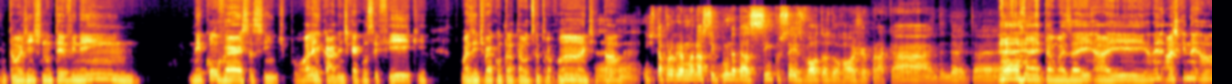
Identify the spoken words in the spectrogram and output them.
Então a gente não teve nem, nem conversa assim, tipo, olha, Ricardo, a gente quer que você fique, mas a gente vai contratar outro centroavante e é, tal. A gente está programando a segunda das cinco, seis voltas do Roger para cá, entendeu? Então é... é... então, mas aí, aí eu nem, acho que nem, eu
